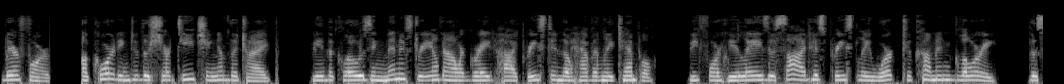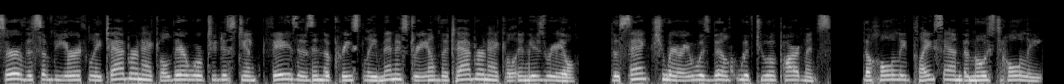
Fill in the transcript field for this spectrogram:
therefore, according to the sure teaching of the type, be the closing ministry of our great high priest in the heavenly temple, before he lays aside his priestly work to come in glory. The service of the earthly tabernacle There were two distinct phases in the priestly ministry of the tabernacle in Israel. The sanctuary was built with two apartments, the holy place and the most holy.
